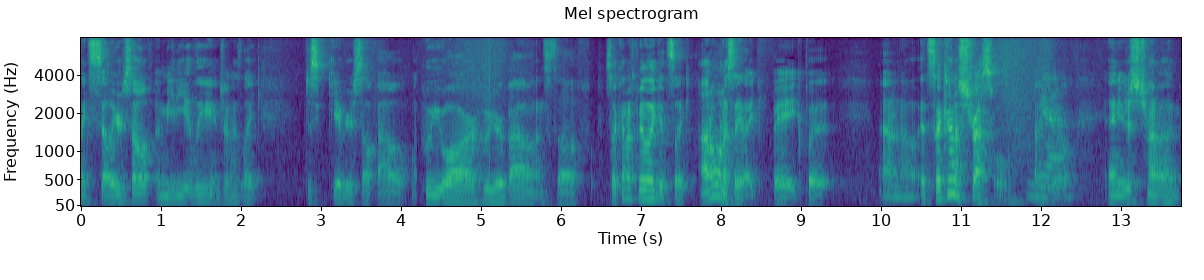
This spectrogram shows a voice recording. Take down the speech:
like sell yourself immediately and trying to like just give yourself out like, who you are, who you're about, and stuff. So I kind of feel like it's like I don't want to say like fake, but I don't know. It's like kind of stressful. I feel, and you're just trying to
